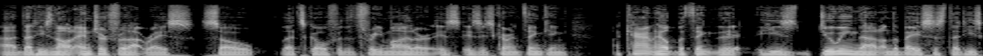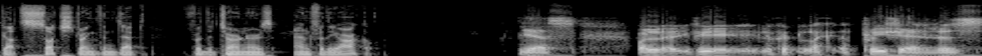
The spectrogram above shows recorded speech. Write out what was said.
uh, that he's not entered for that race. So let's go for the three miler is, is his current thinking. I can't help but think that he's doing that on the basis that he's got such strength and depth for the Turners and for the Arkle. Yes. Well, if you look at like appreciated as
